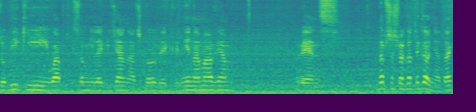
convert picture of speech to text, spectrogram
Subiki i łapki są mile widziane, aczkolwiek nie namawiam. Więc do przyszłego tygodnia, tak?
